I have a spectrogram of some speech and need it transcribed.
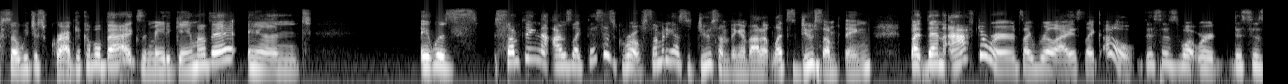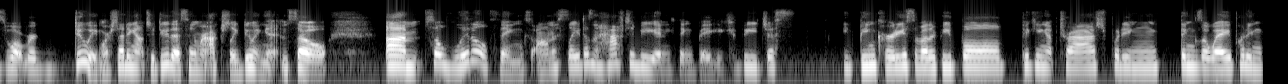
so we just grabbed a couple bags and made a game of it and it was something that I was like, this is gross. Somebody has to do something about it. Let's do something. But then afterwards I realized like, oh, this is what we're this is what we're doing. We're setting out to do this and we're actually doing it. And so um so little things, honestly, it doesn't have to be anything big. It could be just being courteous of other people, picking up trash, putting things away, putting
